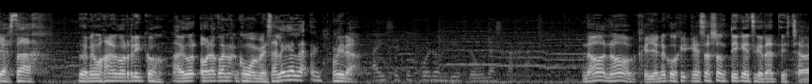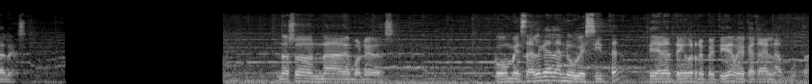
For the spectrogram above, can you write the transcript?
Ya está. Tenemos algo rico. Algo, ahora cuando- como me sale la... Mira. Ahí se te fueron 10 roulas, jaja. No, no, que yo no cogí... Esos son tickets gratis, chavales. No son nada de monedas. Como me salga la nubecita, que ya la tengo repetida, me voy a cagar en la puta.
